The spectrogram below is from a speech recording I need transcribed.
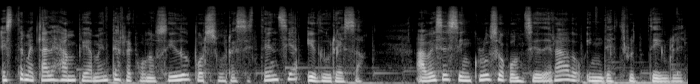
Este metal es ampliamente reconocido por su resistencia y dureza, a veces incluso considerado indestructible.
